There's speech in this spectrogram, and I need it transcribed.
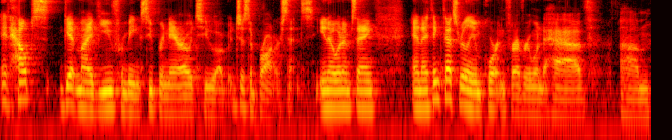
it helps get my view from being super narrow to a, just a broader sense. You know what I'm saying? And I think that's really important for everyone to have um,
